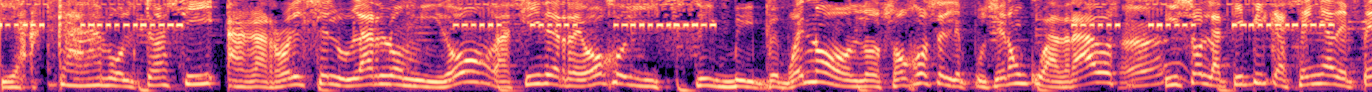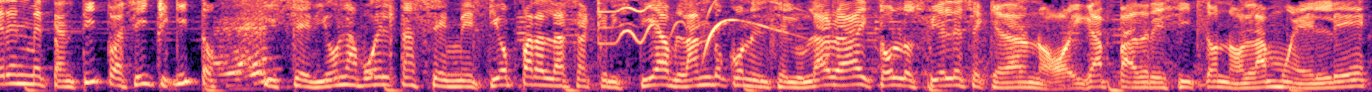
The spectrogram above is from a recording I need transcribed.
Y acá volteó así, agarró el celular, lo miró así de reojo y, bueno, los ojos se le pusieron cuadrados. Hizo la típica seña de pérenme tantito, así chiquito. Y se dio la vuelta, se metió para la sacristía hablando con el celular, Y todos los fieles se quedaron, oiga, padrecito, no la muele.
